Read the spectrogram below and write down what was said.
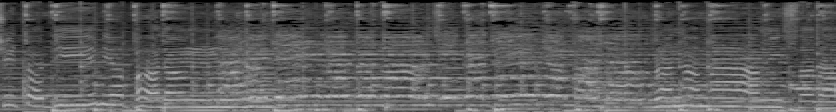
वरदेन्द्रगणार्चित दिव्यपदम् प्रणमामि सदा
